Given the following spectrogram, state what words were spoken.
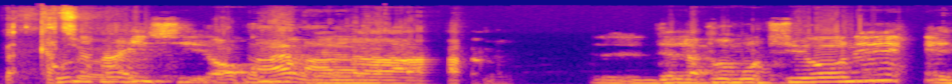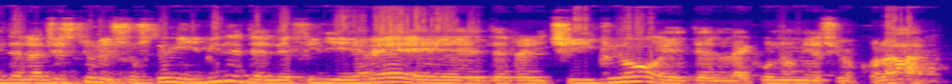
Beh, si occupa ah, della, della, promozione e della gestione sostenibile delle filiere del riciclo e dell'economia circolare.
